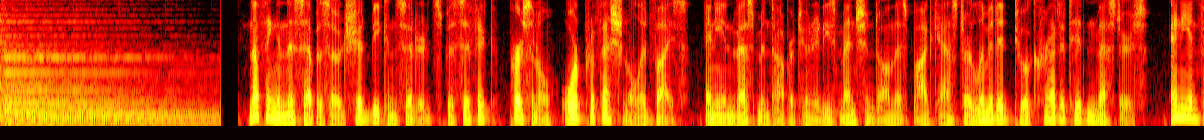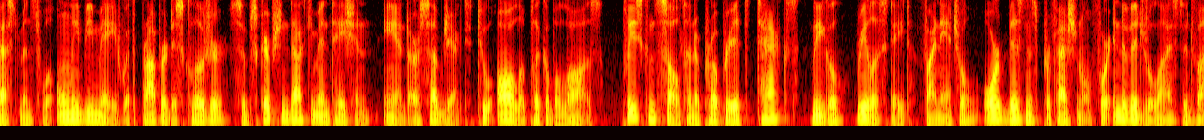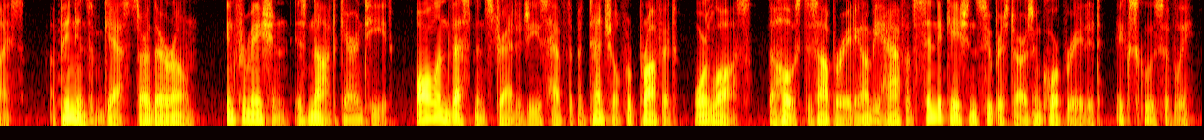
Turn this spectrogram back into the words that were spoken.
Nothing in this episode should be considered specific, personal, or professional advice. Any investment opportunities mentioned on this podcast are limited to accredited investors. Any investments will only be made with proper disclosure, subscription documentation, and are subject to all applicable laws. Please consult an appropriate tax, legal, real estate, financial, or business professional for individualized advice. Opinions of guests are their own. Information is not guaranteed. All investment strategies have the potential for profit or loss. The host is operating on behalf of Syndication Superstars Incorporated exclusively.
